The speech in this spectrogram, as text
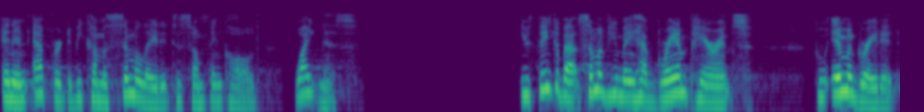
in an effort to become assimilated to something called whiteness. You think about some of you may have grandparents who immigrated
